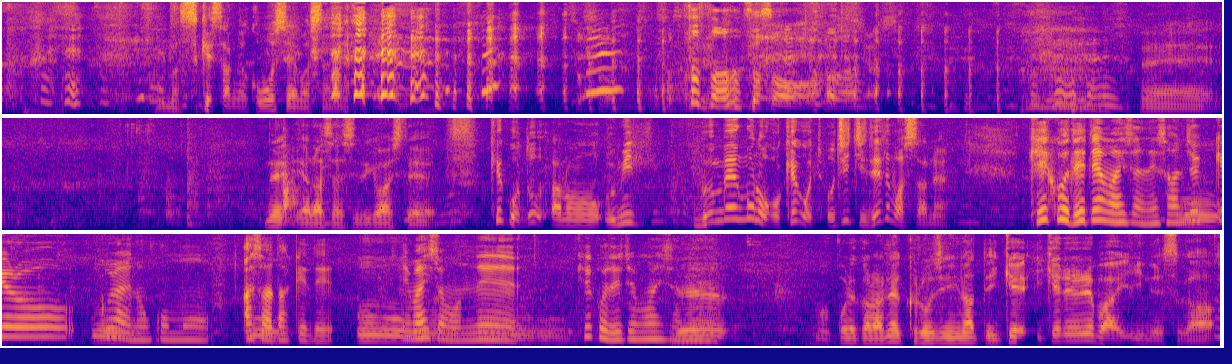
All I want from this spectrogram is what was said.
今スケさんがこぼしちゃいましたね。そう そうそう。そうえーねやらさせていただきまして結構どあの海分娩後の子結構お乳出てましたね。結構出てましたね。30キロぐらいの子も朝だけでいましたもんね。結構出てましたね。ね。まあ、これからね黒字になっていけいけれればいいんですが、はい、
